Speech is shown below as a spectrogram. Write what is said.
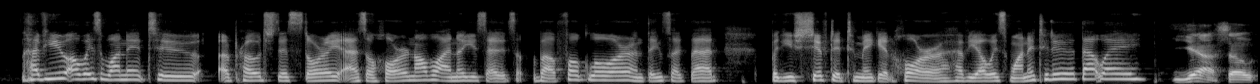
have you always wanted to approach this story as a horror novel? I know you said it's about folklore and things like that but you shifted to make it horror. Have you always wanted to do it that way? Yeah. So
